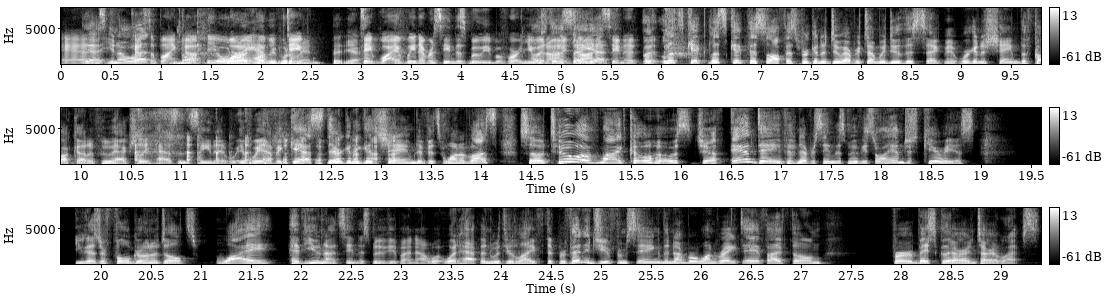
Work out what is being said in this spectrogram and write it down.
and Yeah, you know what? Casablanca. Not the order Why I probably have- put Dave, them in, but yeah. Dave, why have we never seen this movie before? You I and I, say, John yeah. has seen it, but let's kick let's kick this off as we're going to do every time we do this segment. We're going to shame the fuck out of who actually hasn't seen it. If we have a guest, they're going to get shamed. If it's one of us, so two of my co-hosts, Jeff and Dave, have never seen this movie. So I am just curious. You guys are full-grown adults. Why have you not seen this movie by now? What what happened with your life that prevented you from seeing the number one ranked AFI film for basically our entire lives?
